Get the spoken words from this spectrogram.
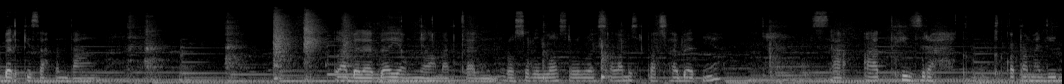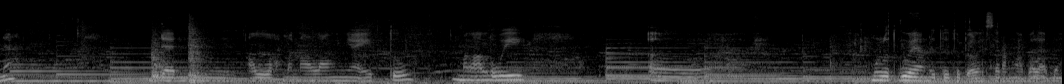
berkisah tentang laba-laba yang menyelamatkan Rasulullah SAW beserta sahabatnya. Saat hijrah ke kota Madinah dan Allah menolongnya itu melalui uh, mulut gue yang ditutupi oleh serang laba-laba.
